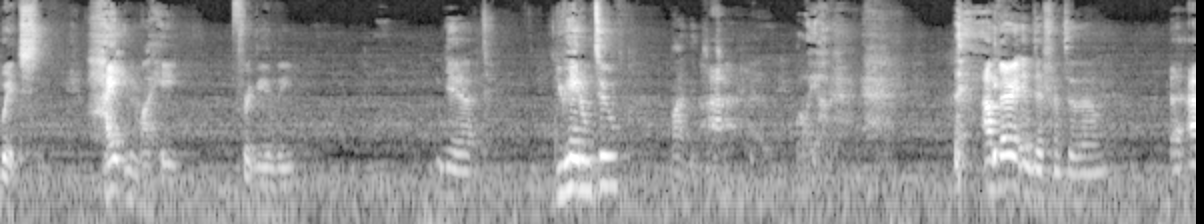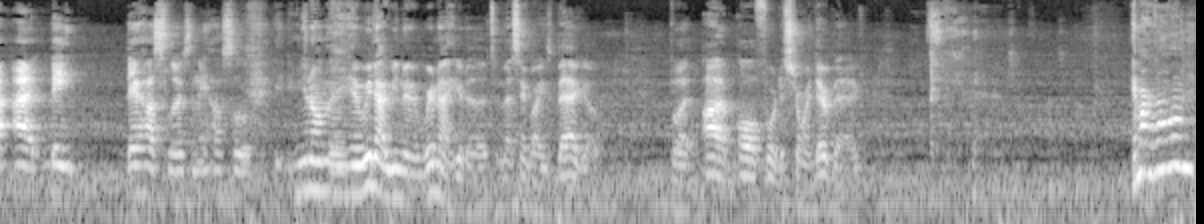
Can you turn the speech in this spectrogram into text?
which heightened my hate for the elite. Yeah. You hate them too? Mine Oh yeah. I'm very indifferent to them. I, I they they're hustlers and they hustle. You know, and we're not, you know, we're not here to, to mess anybody's bag up, but I'm all for destroying their bag. Am I wrong?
